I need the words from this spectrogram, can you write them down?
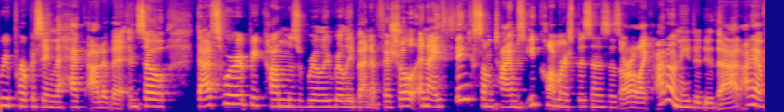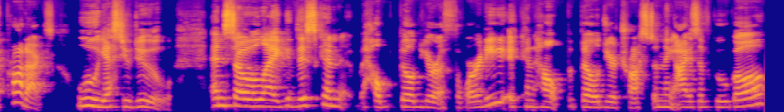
repurposing the heck out of it. And so that's where it becomes really, really beneficial. And I think sometimes e commerce businesses are like, I don't need to do that. I have products. Ooh, yes, you do. And so, like, this can help build your authority. It can help build your trust in the eyes of Google.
